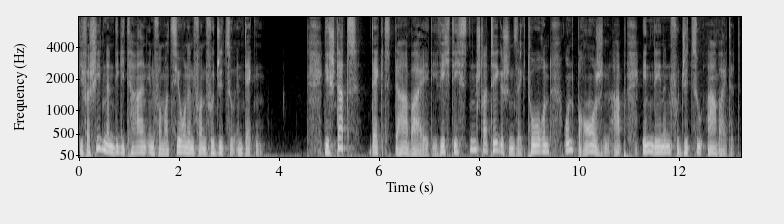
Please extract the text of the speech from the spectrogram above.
die verschiedenen digitalen Informationen von Fujitsu entdecken. Die Stadt deckt dabei die wichtigsten strategischen Sektoren und Branchen ab, in denen Fujitsu arbeitet.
